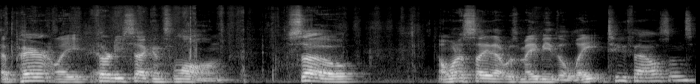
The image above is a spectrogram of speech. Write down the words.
apparently 30 seconds long so I want to say that was maybe the late 2000s.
